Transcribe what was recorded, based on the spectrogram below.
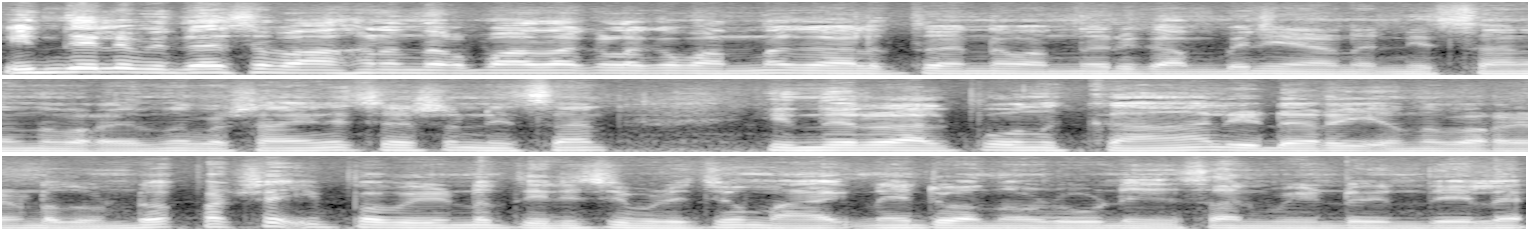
ഇന്ത്യയിലെ വിദേശ വാഹന നിർമ്മാതാക്കളൊക്കെ വന്ന കാലത്ത് തന്നെ വന്നൊരു കമ്പനിയാണ് നിസാൻ എന്ന് പറയുന്നത്. പക്ഷേ അതിനുശേഷം നിസാൻ ഇന്ത്യയിൽ അല്പം ഒന്ന് കാലിടറി എന്ന് പറയേണ്ടതുണ്ട്. പക്ഷേ ഇപ്പോൾ വീണ്ടും തിരിച്ചു പിടിച്ചു. മാഗ്നൈറ്റ് വന്നതോടുകൂടി നിസാൻ വീണ്ടും ഇന്ത്യയിലെ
